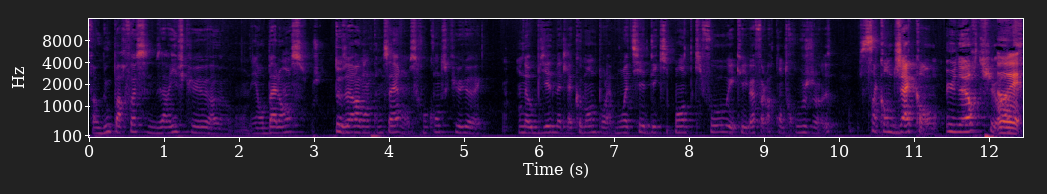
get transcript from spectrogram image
Enfin, nous, parfois, ça nous arrive que euh, on est en balance deux heures avant le concert, on se rend compte que euh, on a oublié de mettre la commande pour la moitié de l'équipement qu'il faut et qu'il va falloir qu'on trouve genre, 50 jacks en une heure, tu vois. Ouais,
